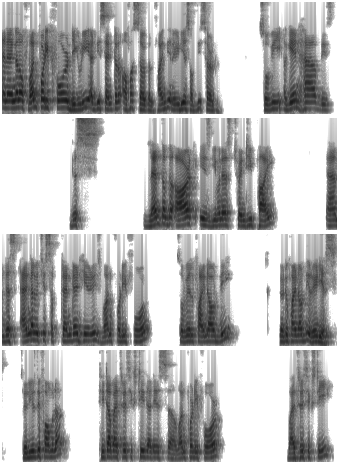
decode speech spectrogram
an angle of 144 degree at the center of a circle. Find the radius of the circle. So we again have this, this length of the arc is given as 20 pi and this angle which is subtended here is 144. So we'll find out the, we have to find out the radius. So we'll use the formula theta by 360 that is uh, 144 by 360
